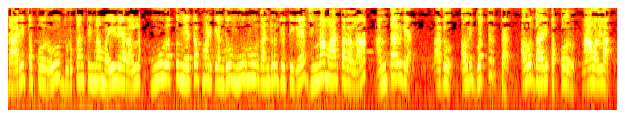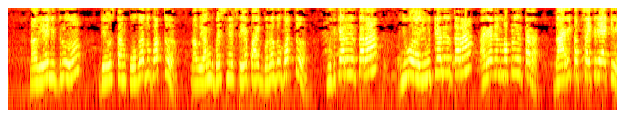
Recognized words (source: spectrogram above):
ದಾರಿ ತಪ್ಪೋರು ದುಡ್ಕೊಂಡ್ ತಿನ್ನ ಮಹಿಳೆಯರಲ್ಲ. ಮೂರೊತ್ತು ಮೇಕಪ್ ಮಾಡ್ಕೊಂಡು ಮೂರ್ ಮೂರ್ ಗಂಡ್ರ ಜೊತೆಗೆ ಜೀವನ ಮಾಡ್ತಾರಲ್ಲ ಅಂತರ್ಗೆ. ಅದು ಅವ್ರಿಗೆ ಗೊತ್ತಿರುತ್ತ. ಅವ್ರ ದಾರಿ ತಪ್ಪೋರು. ನಾವಲ್ಲ. ನಾವೇನಿದ್ರು ದೇವಸ್ಥಾನಕ್ ಹೋಗೋದು ಗೊತ್ತು. ನಾವ್ ಹೆಂಗ್ ಬಸ್ನಾಗ ಸೇಫ್ ಆಗಿ ಬರೋದು ಗೊತ್ತು. ಮುದುಕ್ಯಾರು ಇರ್ತಾರ? ಯುವ, ಯುವತಿಯರು ಇರ್ತಾರ? ಅರ್ಯದ ಮಕ್ಕಳು ಇರ್ತಾರ? ದಾರಿ ತಪ್ಸೈಕ್ರಿ ಆಕಿ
